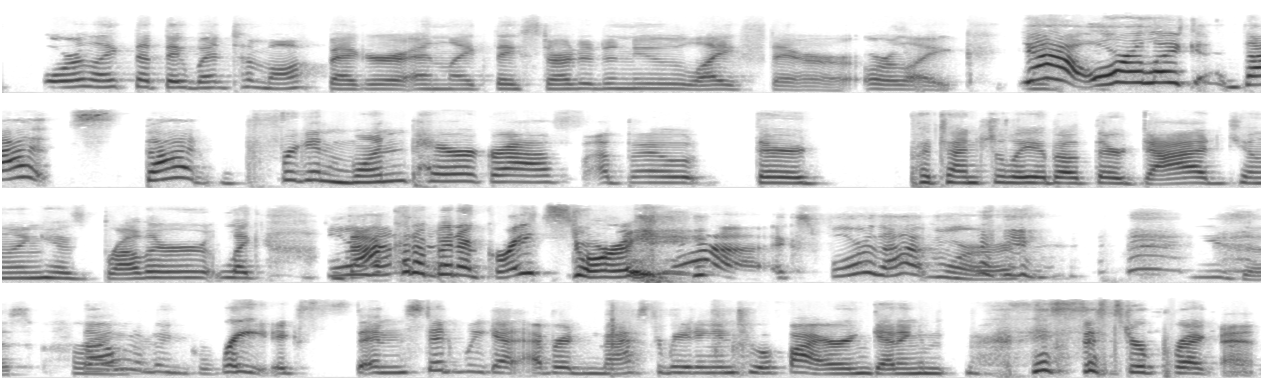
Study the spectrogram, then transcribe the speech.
or like that they went to Mockbeggar and like they started a new life there, or like yeah, or like that's that friggin' one paragraph about their potentially about their dad killing his brother. Like Explore that that. could have been a great story. yeah, explore that more. Jesus Christ. That would have been great. Ex- Instead, we get Everett masturbating into a fire and getting his sister pregnant.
